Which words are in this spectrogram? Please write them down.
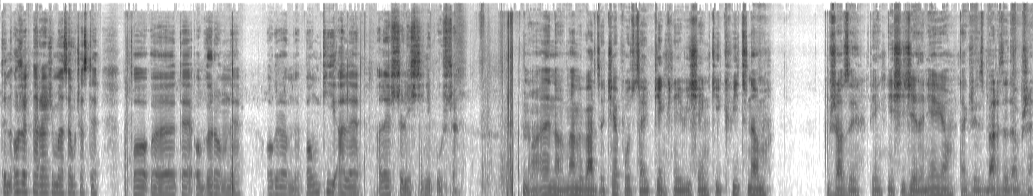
ten orzech na razie ma cały czas te, po, e, te ogromne, ogromne pąki, ale, ale jeszcze liści nie puszcza. No, ale no, mamy bardzo ciepło, tutaj pięknie wisienki kwitną. Brzozy pięknie się zielenieją, także jest bardzo dobrze.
